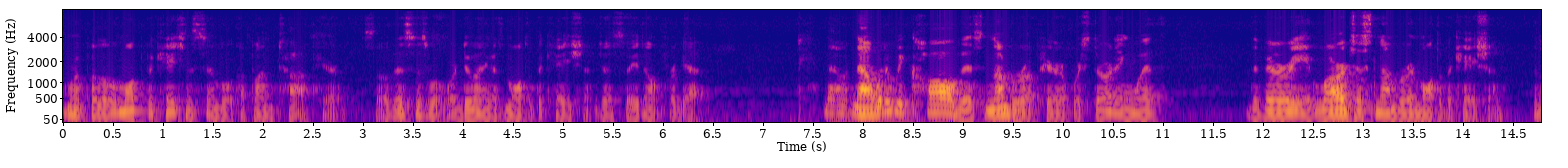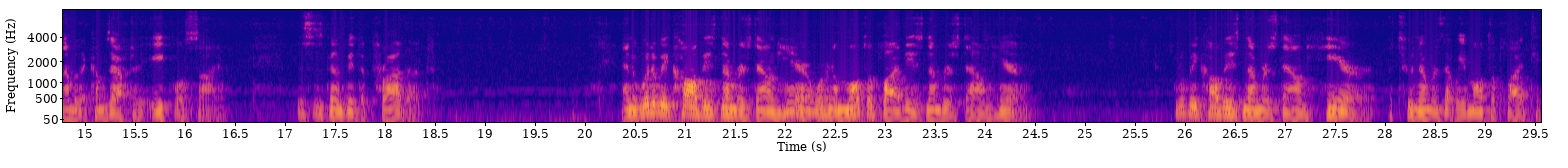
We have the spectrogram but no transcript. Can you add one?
I'm going to put a little multiplication symbol up on top here. So this is what we're doing as multiplication, just so you don't forget. Now, now what do we call this number up here if we're starting with the very largest number in multiplication, the number that comes after the equal sign? This is going to be the product. And what do we call these numbers down here? We're going to multiply these numbers down here. What do we call these numbers down here? The two numbers that we multiplied to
